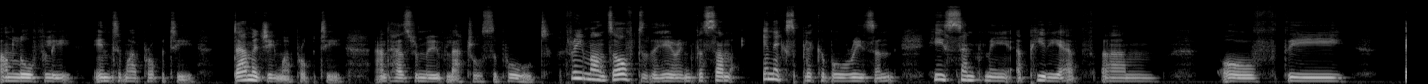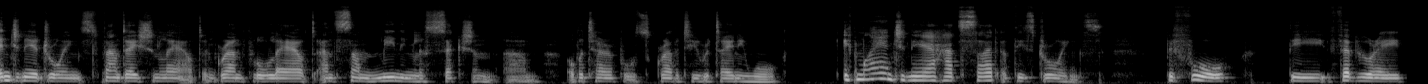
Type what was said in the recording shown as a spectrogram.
unlawfully into my property damaging my property and has removed lateral support. Three months after the hearing, for some inexplicable reason, he sent me a PDF um, of the engineer drawings, foundation layout, and ground floor layout, and some meaningless section um, of a Terraforce gravity retaining wall. If my engineer had sight of these drawings before the February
